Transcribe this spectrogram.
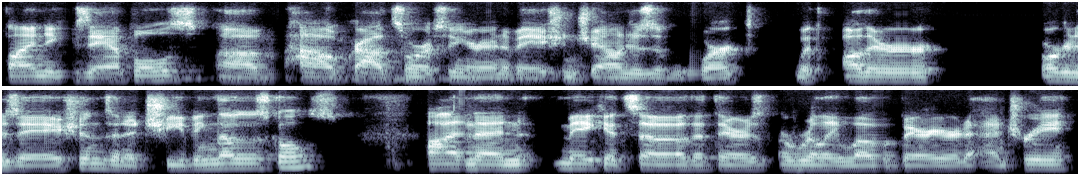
find examples of how crowdsourcing or innovation challenges have worked with other organizations and achieving those goals, uh, and then make it so that there's a really low barrier to entry,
